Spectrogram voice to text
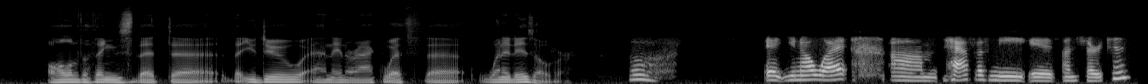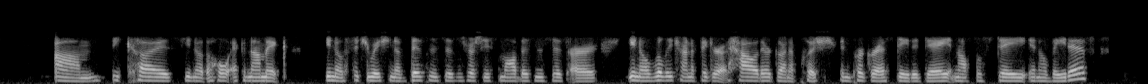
all of the things that uh, that you do and interact with uh, when it is over? Oh, you know what? Um, half of me is uncertain um, because you know the whole economic you know situation of businesses, especially small businesses, are you know really trying to figure out how they're going to push and progress day to day and also stay innovative.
